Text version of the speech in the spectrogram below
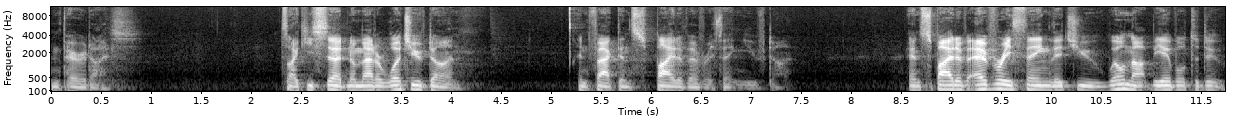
in paradise. It's like he said, no matter what you've done, in fact, in spite of everything you've done, in spite of everything that you will not be able to do.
